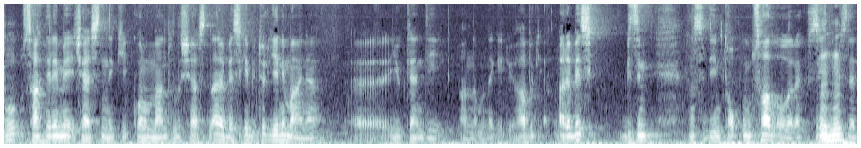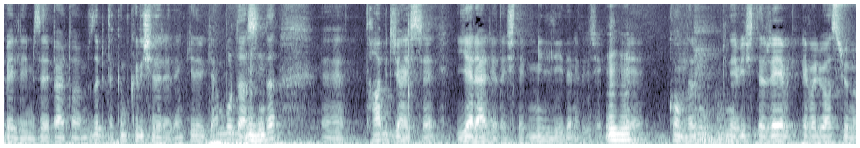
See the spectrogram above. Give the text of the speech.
bu sahneleme içerisindeki konumlandırılışı aslında arabeske bir tür yeni mana e, yüklendiği anlamına geliyor. Halbuki arabesk bizim nasıl diyeyim toplumsal olarak zihnimizde, belleğimizde, repertuarımızda bir takım klişelere denk gelirken burada aslında e, tabiri caizse yerel ya da işte milli denebilecek e, konuların bir nevi işte re-evalüasyonu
